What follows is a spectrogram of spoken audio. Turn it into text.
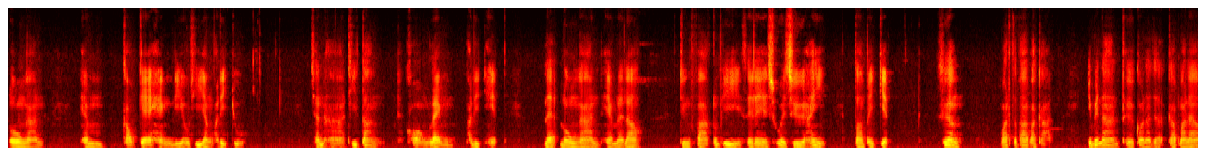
โรงงานแฮมเก่าแก่แห่งเดียวที่ยังผลิตอยู่ ฉันหาที่ตั้งของแหล่งผลิตเห็ดและโรงงานแฮมได้แล้ว จึงฝากรุ่นพี่เซเล่ช่วยซื้อให้ ตอนไปเก็บ เครื่องวัดสภาพอากาศ อีกไม่นานเธอก็น่าจะกลับมาแล้ว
